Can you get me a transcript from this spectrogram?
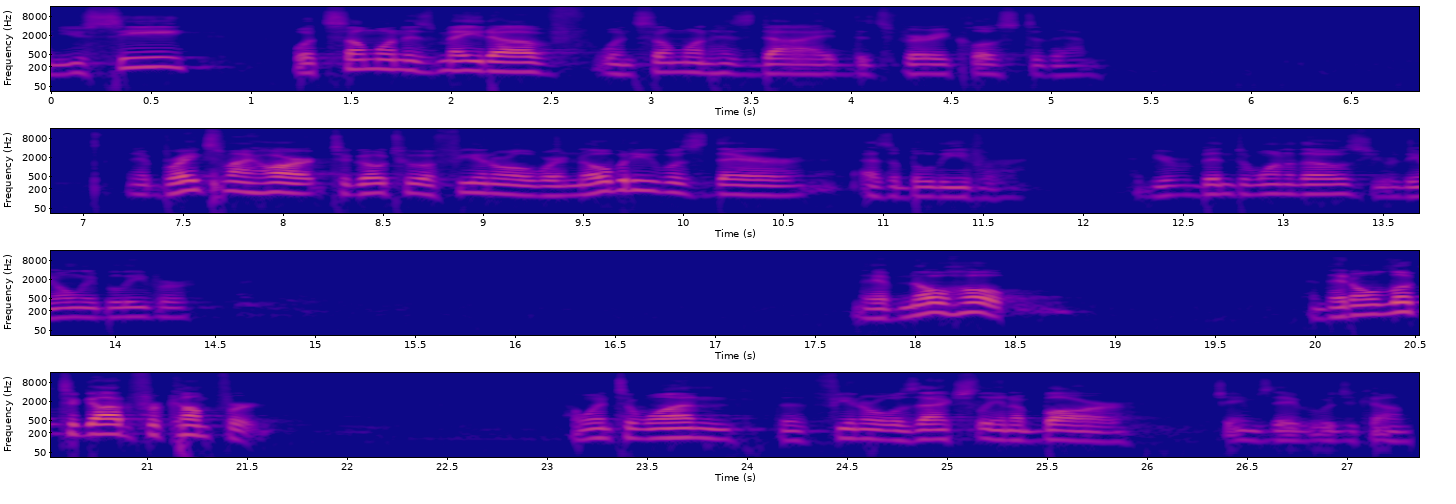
And you see what someone is made of when someone has died that's very close to them. And it breaks my heart to go to a funeral where nobody was there as a believer. Have you ever been to one of those? You were the only believer. They have no hope. And they don't look to God for comfort. I went to one, the funeral was actually in a bar. James David, would you come?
